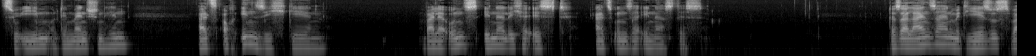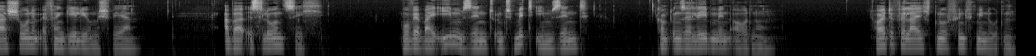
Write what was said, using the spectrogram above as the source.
zu ihm und den Menschen hin, als auch in sich gehen, weil er uns innerlicher ist als unser Innerstes. Das Alleinsein mit Jesus war schon im Evangelium schwer, aber es lohnt sich. Wo wir bei ihm sind und mit ihm sind, kommt unser Leben in Ordnung. Heute vielleicht nur fünf Minuten.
